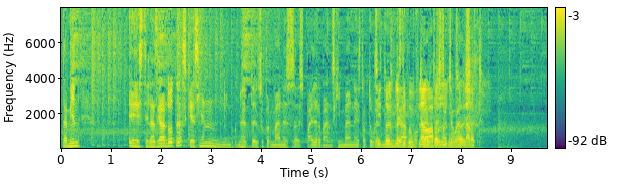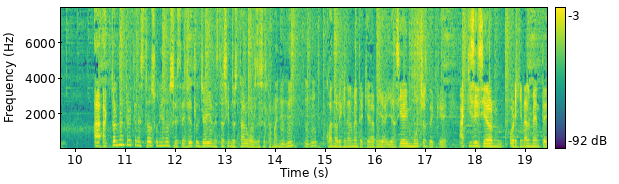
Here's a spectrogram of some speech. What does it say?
también este las grandotas que hacían Superman, Spider-Man, He-Man, Tortugas Sí, todo el plástico inflado, Actualmente ahorita en Estados Unidos este Gentle Giant está haciendo Star Wars de ese tamaño. Cuando originalmente aquí había y así hay muchos de que aquí se hicieron originalmente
